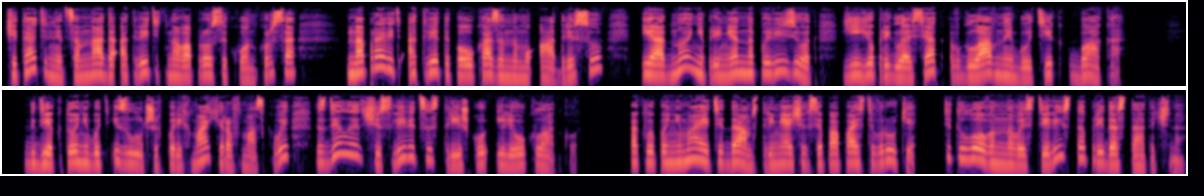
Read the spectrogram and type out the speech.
Читательницам надо ответить на вопросы конкурса, направить ответы по указанному адресу, и одной непременно повезет, ее пригласят в главный бутик Бака, где кто-нибудь из лучших парикмахеров Москвы сделает счастливице стрижку или укладку. Как вы понимаете, дам, стремящихся попасть в руки титулованного стилиста предостаточно.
